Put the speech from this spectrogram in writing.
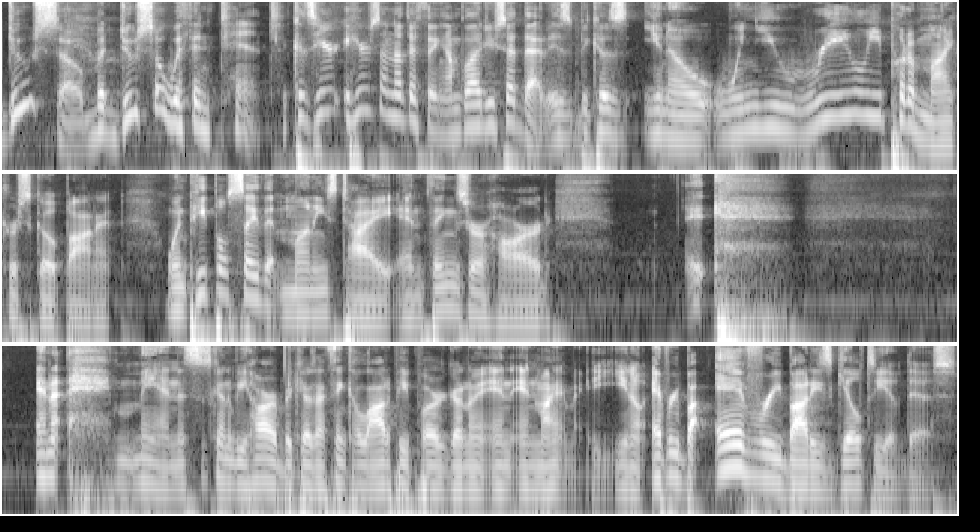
do so, but do so with intent. Because here, here's another thing. I'm glad you said that. Is because you know when you really put a microscope on it, when people say that money's tight and things are hard, it, and I, man, this is going to be hard because I think a lot of people are going to, and and my, you know, everybody, everybody's guilty of this.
